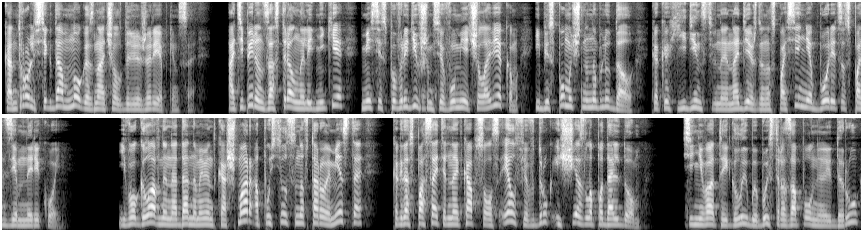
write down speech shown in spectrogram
Контроль всегда много значил для Жеребкинса — а теперь он застрял на леднике вместе с повредившимся в уме человеком и беспомощно наблюдал, как их единственная надежда на спасение борется с подземной рекой. Его главный на данный момент кошмар опустился на второе место, когда спасательная капсула с Элфи вдруг исчезла подо льдом. Синеватые глыбы быстро заполнили дыру,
